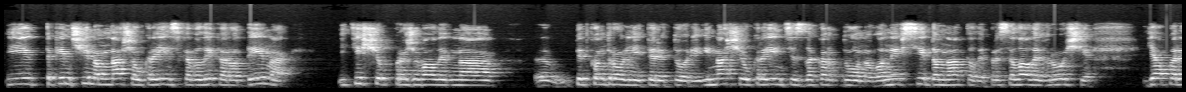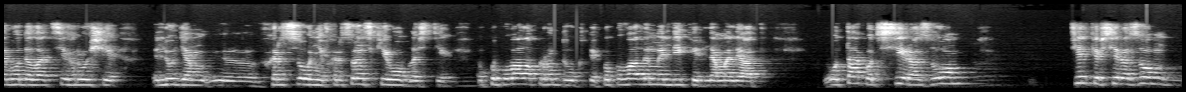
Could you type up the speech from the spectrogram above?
І таким чином наша українська велика родина і ті, що проживали на е, підконтрольній території, і наші українці з-за кордону, вони всі донатили, присилали гроші. Я переводила ці гроші людям е, в Херсоні, в Херсонській області, купувала продукти, купували ми ліки для малят. Отак, от всі разом, тільки всі разом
